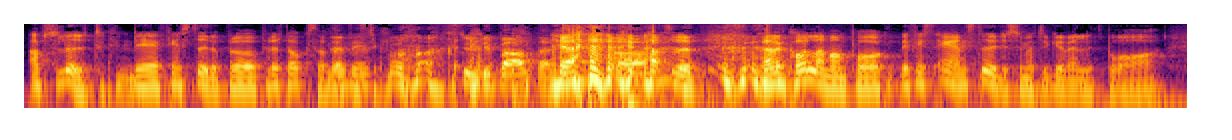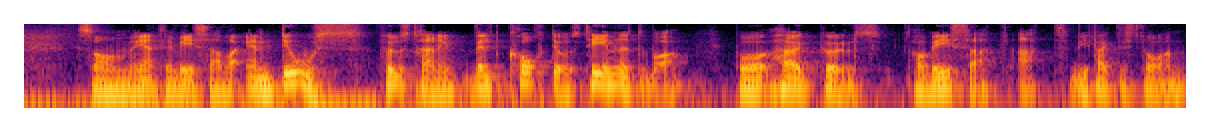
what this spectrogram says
Absolut, det finns studier på, på detta också Det faktiskt. finns på, studier på allt det. Ja, absolut. Nej, men kollar man på, det finns en studie som jag tycker är väldigt bra. Som egentligen visar vad en dos pulsträning, väldigt kort dos, 10 minuter bara. På hög puls har visat att vi faktiskt får en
